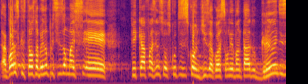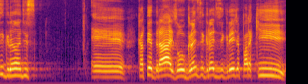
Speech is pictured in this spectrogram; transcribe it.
Agora os cristãos também não precisam mais é, ficar fazendo seus cultos escondidos. Agora são levantados grandes e grandes é, catedrais ou grandes e grandes igrejas para que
